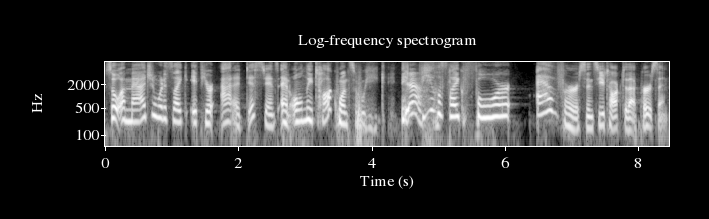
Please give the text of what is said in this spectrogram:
So imagine what it's like if you're at a distance and only talk once a week. It yeah. feels like forever since you talked to that person.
